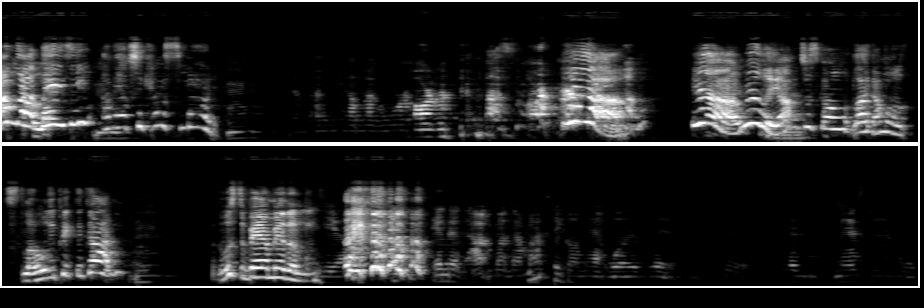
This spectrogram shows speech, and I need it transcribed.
I'm not lazy. I'm actually kind of smart. I'm not gonna work harder. I'm not smart. Yeah. Yeah, really. I'm just going to like I'm going to slowly pick the cotton. What's the bare minimum? Yeah. and then I, my, now my take on that was that, that when masters or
